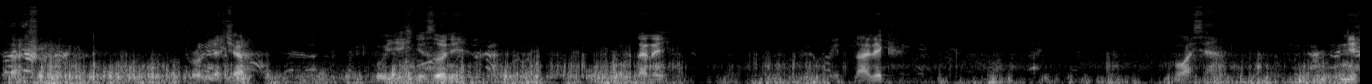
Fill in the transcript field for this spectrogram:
Так що контроль м'яча у їхній зоні. Богданий. Віталік. Вася. Ні,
